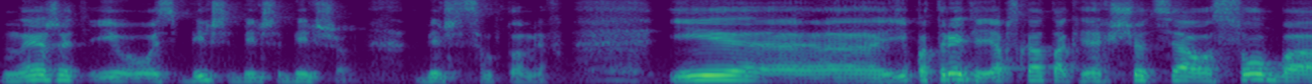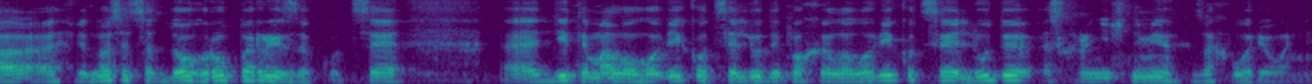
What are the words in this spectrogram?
нежить, і ось більше, більше, більше, більше симптомів. І, е, і по-третє, я б сказав так: якщо ця особа е, відноситься до групи ризику, це е, діти малого віку, це люди похилого віку, це люди з хронічними захворюваннями.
